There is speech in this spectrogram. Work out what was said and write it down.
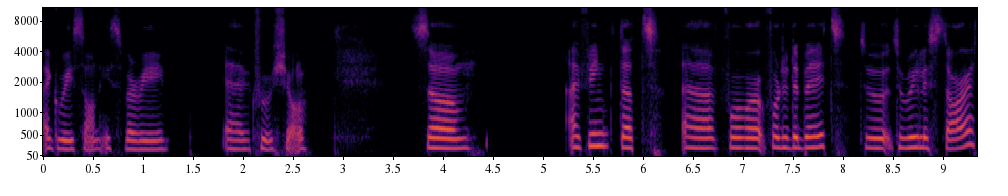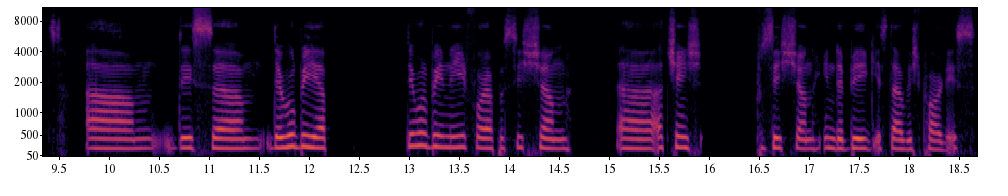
agrees on is very uh, crucial. So I think that uh, for for the debate to to really start, um, this um, there will be a there will be a need for a position, uh, a change position in the big established parties,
